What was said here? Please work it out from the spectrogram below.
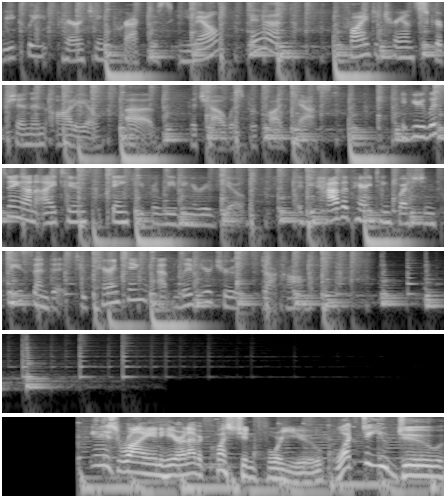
weekly parenting practice email, and find a transcription and audio of the Child Whisperer podcast. If you're listening on iTunes, thank you for leaving a review. If you have a parenting question, please send it to parenting at liveyourtruth.com. It is Ryan here, and I have a question for you. What do you do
